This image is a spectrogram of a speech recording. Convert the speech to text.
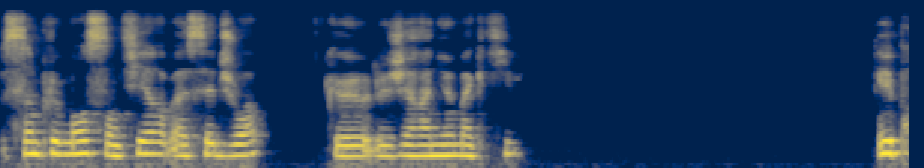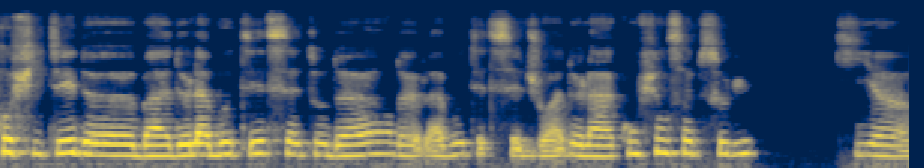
simplement sentir bah, cette joie que le géranium active et profiter de, bah, de la beauté de cette odeur, de la beauté de cette joie, de la confiance absolue qui, euh,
